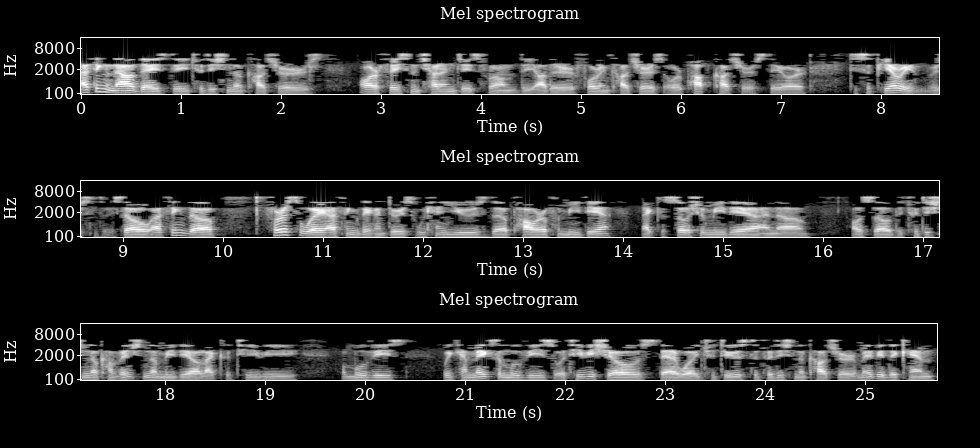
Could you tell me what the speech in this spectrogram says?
I think nowadays the traditional cultures are facing challenges from the other foreign cultures or pop cultures. They are disappearing recently. So I think the first way I think they can do is we can use the power of media, like the social media and uh, also the traditional conventional media like the TV or movies. We can make some movies or TV shows that will introduce the traditional culture. Maybe they can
